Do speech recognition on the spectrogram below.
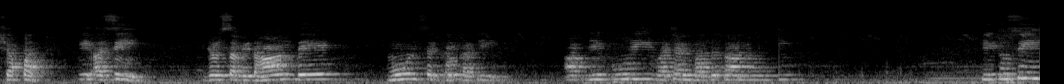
ਸ਼ਪਥ ਕਿ ਅਸੀਂ ਜੋ ਸੰਵਿਧਾਨ ਦੇ ਮੂਲ ਸਿੱਧਾਂ ਪ੍ਰਤੀ ਆਪਣੀ ਪੂਰੀ ਵਚਨਬੱਧਤਾ ਨੂੰ ਕਿ ਤੁਸੀਂ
